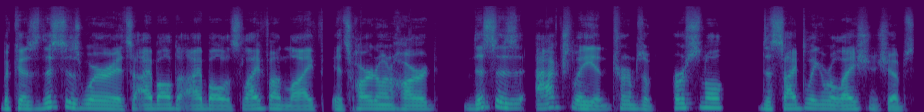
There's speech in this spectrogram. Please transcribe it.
because this is where it's eyeball to eyeball, it's life on life, it's heart on heart. This is actually, in terms of personal discipling relationships,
